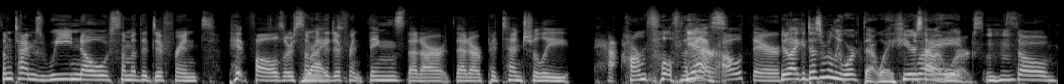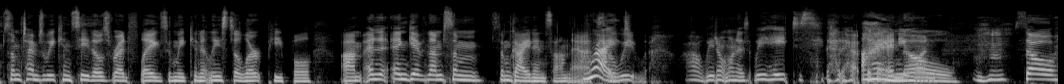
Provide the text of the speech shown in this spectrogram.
sometimes we know some of the different pitfalls or some of the different things that are, that are potentially ha- harmful that Yes. are out there. You're like, it doesn't really work that way. Here's how it Right. works. Mhm. So sometimes we can see those red flags and we can at least alert people um, and and give them some some guidance on that. So Right. we wow, we don't want to. We hate to see that happen to I anyone. know. So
